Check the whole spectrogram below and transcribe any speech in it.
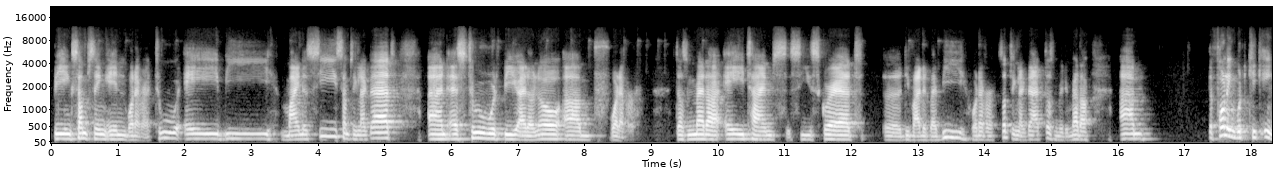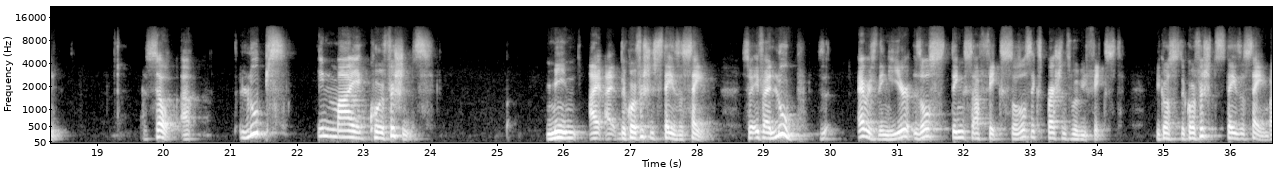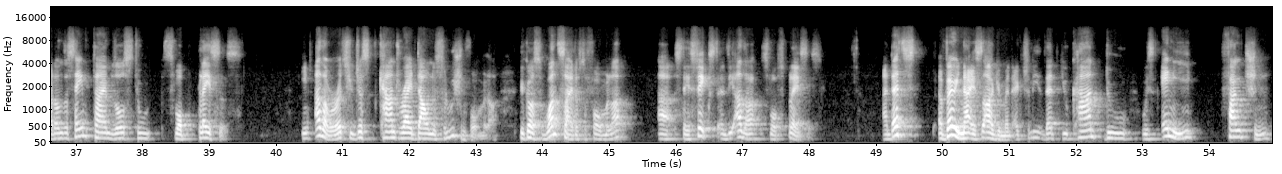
being something in whatever 2ab minus c, something like that. And s2 would be, I don't know, um, whatever. Doesn't matter, a times c squared uh, divided by b, whatever, something like that, doesn't really matter. Um, the following would kick in. So uh, loops in my coefficients mean I, I, the coefficient stays the same. So if I loop everything here, those things are fixed. So those expressions will be fixed because the coefficient stays the same, but on the same time, those two swap places. In other words, you just can't write down a solution formula because one side of the formula uh, stays fixed and the other swaps places. And that's a very nice argument, actually, that you can't do with any function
